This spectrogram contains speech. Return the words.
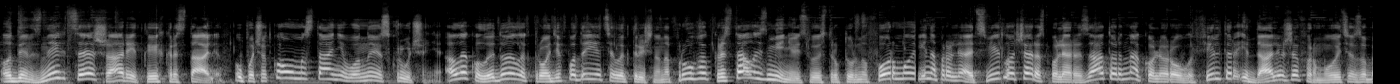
Один з них це шар рідких кристалів. У початковому стані вони скручені, але коли до електродів подається електрична напруга, кристали змінюють свою структурну форму і направляють світло через поляризатор на кольоровий фільтр, і далі вже формується зображення.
